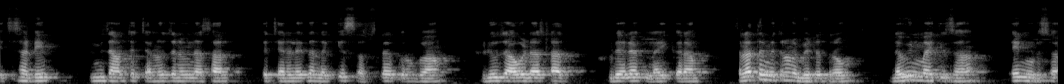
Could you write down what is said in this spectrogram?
याच्यासाठी तुम्ही जर आमच्या चॅनलचं नवीन असाल तर चॅनल एकदा नक्कीच सबस्क्राईब करून ठेवा. व्हिडिओ जर आवडला असला व्हिडिओला लाईक करा. चला तर मित्रांनो भेटत राहू. नवीन माहितीसह ऐन व्हिडिओचा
